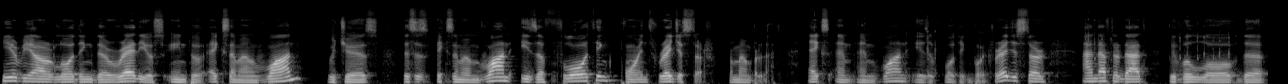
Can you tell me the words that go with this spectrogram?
Here we are loading the radius into XMM1 which is this is XMM1 is a floating point register. Remember that XMM1 is a floating point register and after that we will load the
